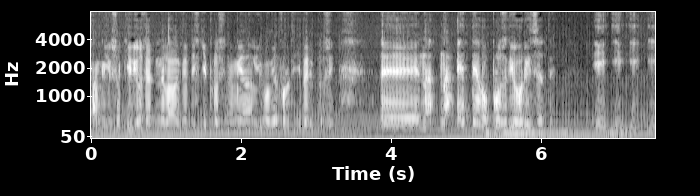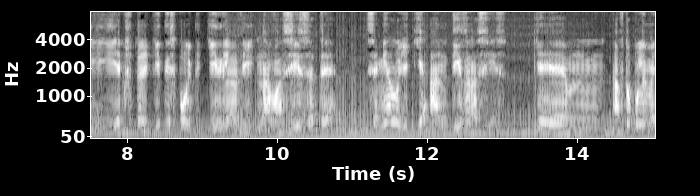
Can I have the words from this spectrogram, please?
θα μιλήσω κυρίως για την Ελλάδα, διότι η Κύπρος είναι μια λίγο διαφορετική περίπτωση, ε, να, να έτερο προσδιορίζεται. Η, η, η, η εξωτερική της πολιτική δηλαδή να βασίζεται σε μια λογική αντίδρασης και αυτό που λέμε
